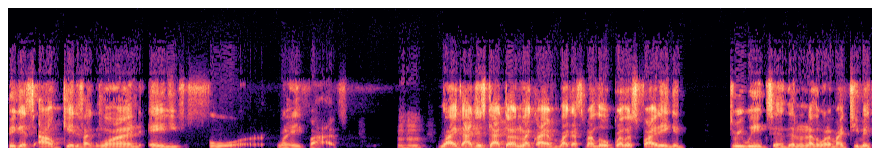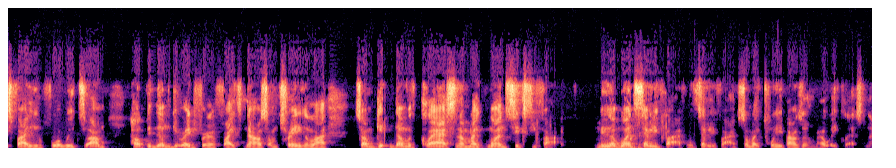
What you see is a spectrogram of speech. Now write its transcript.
biggest I'll get is like 184, 185. hmm Like I just got done. Like I have like a, my little brother's fighting in three weeks, and then another one of my teammates fighting in four weeks. So I'm helping them get ready for their fights now. So I'm training a lot. So I'm getting done with class, and I'm like 165. I mean, like 175, 175. So I'm like 20 pounds over my weight class now.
